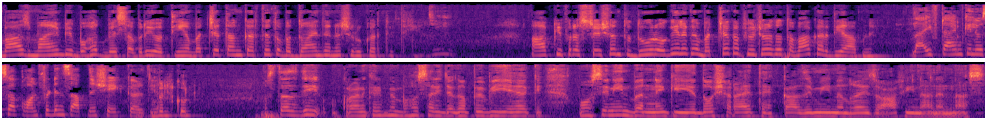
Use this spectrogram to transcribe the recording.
بعض مائیں بھی بہت بے صبری ہوتی ہیں۔ بچے تنگ کرتے ہیں تو بدوائیں دینا شروع کر دیتی ہیں۔ جی۔ آپ کی فرسٹریشن تو دور ہوگی لیکن بچے کا فیوچر تو تباہ کر دیا آپ نے۔ لائف ٹائم کے لیے اس کا کانفیڈینس آپ نے شیک کر دیا۔ بالکل۔ استاد جی قرآن کریم میں بہت ساری جگہ پہ بھی یہ ہے کہ محسنین بننے کی یہ دو شرائط ہیں کاظمین الغیظ و عافین عن الناس۔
